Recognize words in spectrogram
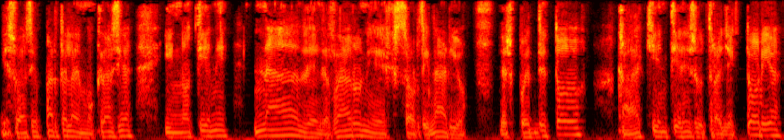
Eso hace parte de la democracia y no tiene nada de raro ni de extraordinario. Después de todo, cada quien tiene su trayectoria,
